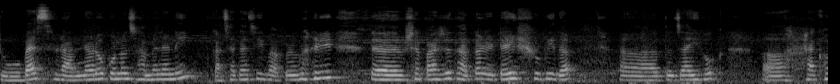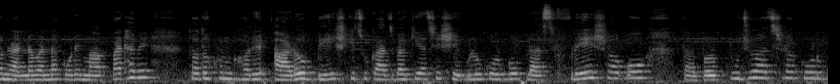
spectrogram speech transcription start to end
তো ব্যাস, রান্নারও কোনো ঝামেলা নেই। কাছাকাছি বাপের বাড়ির পাশে থাকার এটাই সুবিধা। তো যাই হোক এখন রান্নাবান্না করে মাপ পাঠাবে। ততক্ষণ ঘরে আরও বেশ কিছু কাজ বাকি আছে, সেগুলো করব প্লাস ফ্রেশ হব, তারপর পুজো আচড়া করব,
